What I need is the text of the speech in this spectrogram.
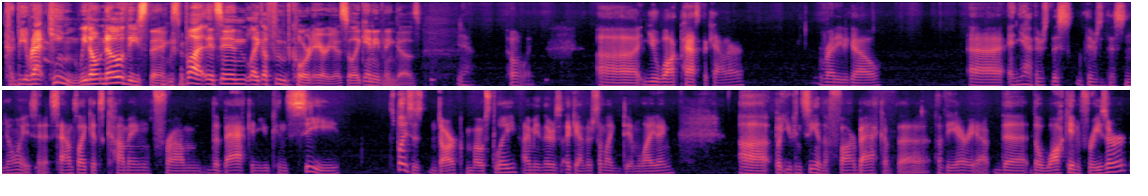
it could be Rat King. We don't know these things, but it's in like a food court area, so like anything goes. Yeah, totally. Uh, you walk past the counter, ready to go. Uh, and yeah, there's this there's this noise, and it sounds like it's coming from the back, and you can see this place is dark mostly. I mean, there's again there's some like dim lighting, uh, but you can see in the far back of the of the area the the walk-in freezer,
